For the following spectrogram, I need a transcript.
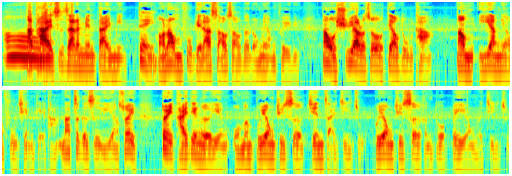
哦，那他也是在那边待命。对，好，那我们付给他少少的容量费率，那我需要的时候调度他。那我们一样要付钱给他，那这个是一样，所以对台电而言，我们不用去设兼载机组，不用去设很多备用的机组，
